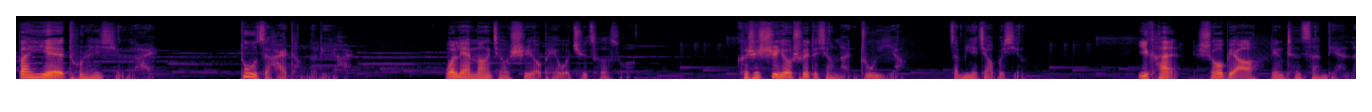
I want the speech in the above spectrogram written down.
半夜突然醒来，肚子还疼得厉害，我连忙叫室友陪我去厕所。可是室友睡得像懒猪一样，怎么也叫不醒。一看手表，凌晨三点了。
